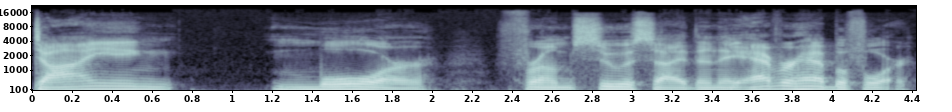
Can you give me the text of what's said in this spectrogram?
dying more from suicide than they ever have before.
